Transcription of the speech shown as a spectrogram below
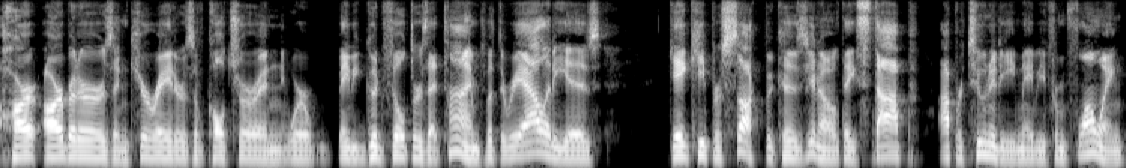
heart arbiters and curators of culture and were maybe good filters at times. But the reality is, gatekeepers suck because you know they stop opportunity maybe from flowing.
